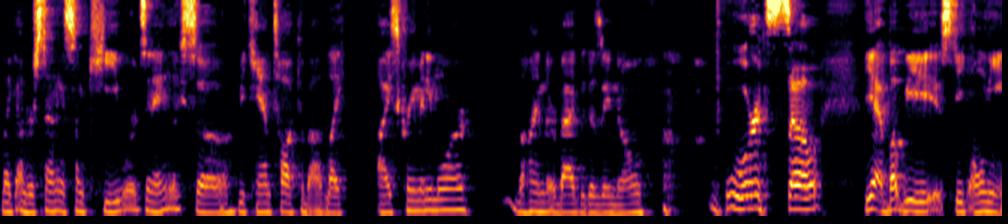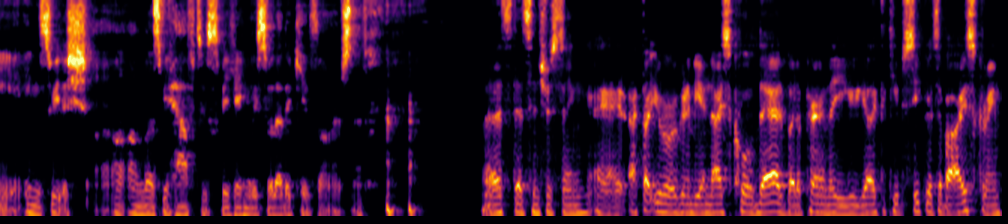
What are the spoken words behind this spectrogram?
like understanding some keywords in English, so we can't talk about like ice cream anymore behind their back because they know the words. So yeah, but we speak only in Swedish uh, unless we have to speak English so that the kids don't understand. that's that's interesting. I, I, thought you were going to be a nice, cool dad, but apparently you like to keep secrets about ice cream.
